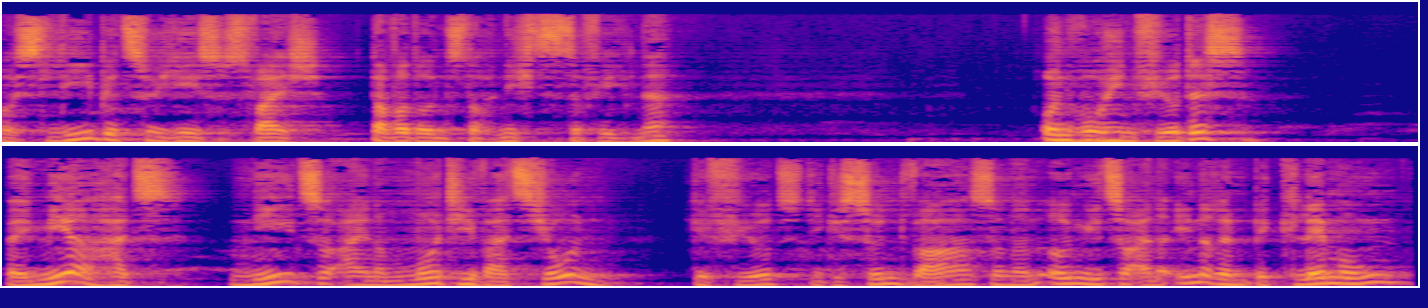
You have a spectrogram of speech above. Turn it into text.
Aus Liebe zu Jesus, weißt da wird uns doch nichts zu viel, ne? Und wohin führt es? Bei mir hat es nie zu einer Motivation geführt, die gesund war, sondern irgendwie zu einer inneren Beklemmung,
